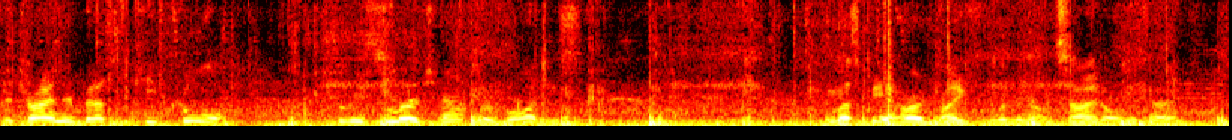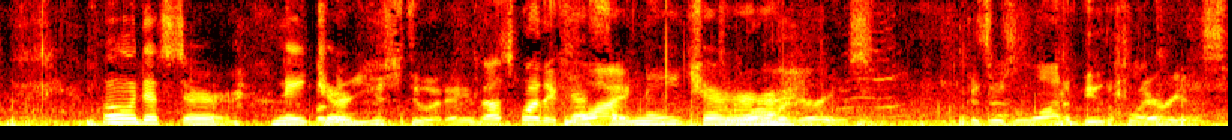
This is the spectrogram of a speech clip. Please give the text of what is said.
They're trying their best to keep cool, so they submerge half their bodies. It must be a hard life living outside all the time. Oh, that's their nature. But they're used to it, eh? That's why they That's fly their to warmer nature. areas. Because there's a lot of beautiful areas.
